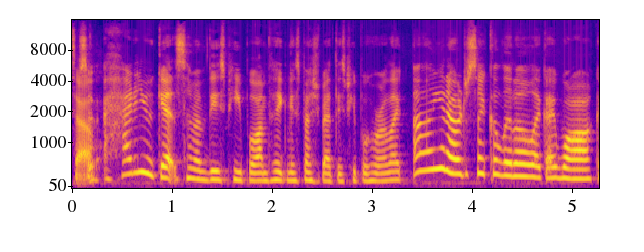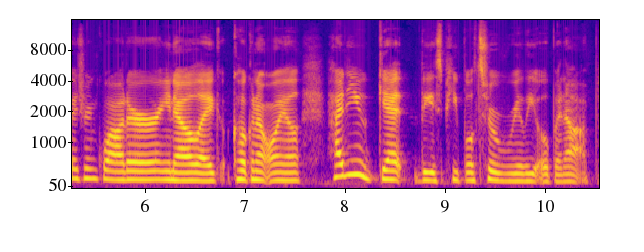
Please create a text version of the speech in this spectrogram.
So, So how do you get some of these people? I'm thinking especially about these people who are like, oh, you know, just like a little, like I walk, I drink water, you know, like coconut oil. How do you get these people to really open up?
